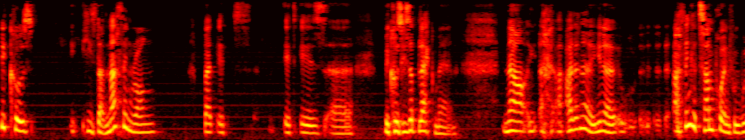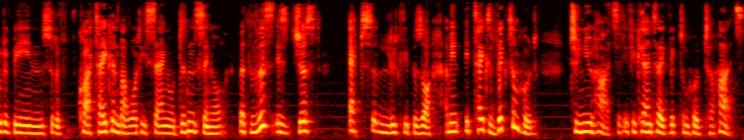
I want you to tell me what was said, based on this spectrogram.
because he's done nothing wrong, but it's, it is, uh, because he's a black man. Now, I don't know, you know, I think at some point we would have been sort of quite taken by what he sang or didn't sing or, but this is just absolutely bizarre. I mean, it takes victimhood to new heights, if, if you can take victimhood to heights.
